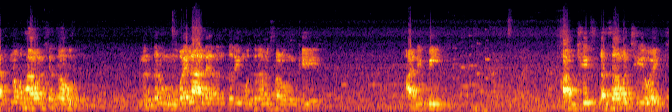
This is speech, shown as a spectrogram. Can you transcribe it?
आठ नऊ दहा वर्षाचा होतो. नंतर मुंबईला आल्यानंतरही मुद्राम साळुंके आणि मी आमची कचामची व्हायची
